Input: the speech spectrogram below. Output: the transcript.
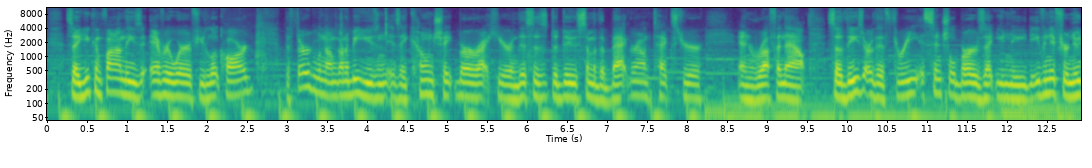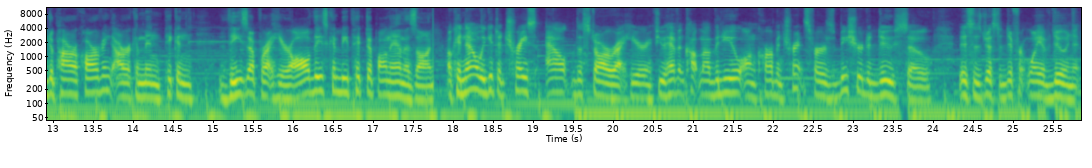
so you can find these everywhere if you look hard. The third one I'm gonna be using is a cone shaped burr right here and this is to do some of the background texture and roughen out. So these are the three essential burrs that you need. Even if you're new to power carving, I recommend picking these up right here. All these can be picked up on Amazon. Okay, now we get to trace out the star right here. If you haven't caught my video on carbon transfers, be sure to do so. This is just a different way of doing it.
